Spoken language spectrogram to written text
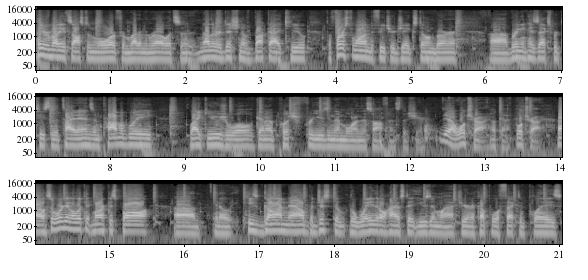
Hey everybody, it's Austin Ward from Lettermen Row. It's another edition of Buck IQ, the first one to feature Jake Stoneburner, uh, bringing his expertise to the tight ends and probably, like usual, going to push for using them more in this offense this year. Yeah, we'll try. Okay. We'll try. Uh, so we're going to look at Marcus Baugh. Um, you know, he's gone now, but just the, the way that Ohio State used him last year in a couple effective plays,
